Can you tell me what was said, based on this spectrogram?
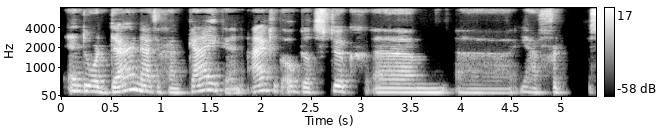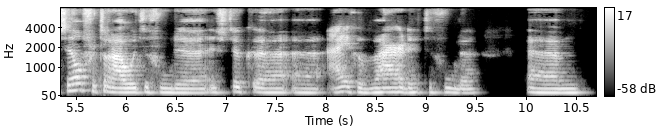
En door daarnaar te gaan kijken en eigenlijk ook dat stuk um, uh, ja, zelfvertrouwen te voeden, een stuk uh, eigen waarde te voelen, um,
